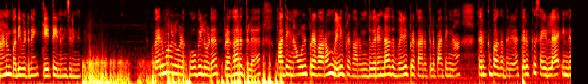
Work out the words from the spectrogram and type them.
நானும் பதிவிடுறேன். கேட்டு இணைஞ்சிருங்க. பெருமாளோட கோவிலோட பிரகாரத்தில் பார்த்தீங்கன்னா உள் பிரகாரம் வெளி பிரகாரம். இது ரெண்டாவது வெளி பிரகாரத்தில் பார்த்தீங்கன்னா தெற்கு பக்கத்தில் தெற்கு சைடில் இந்த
